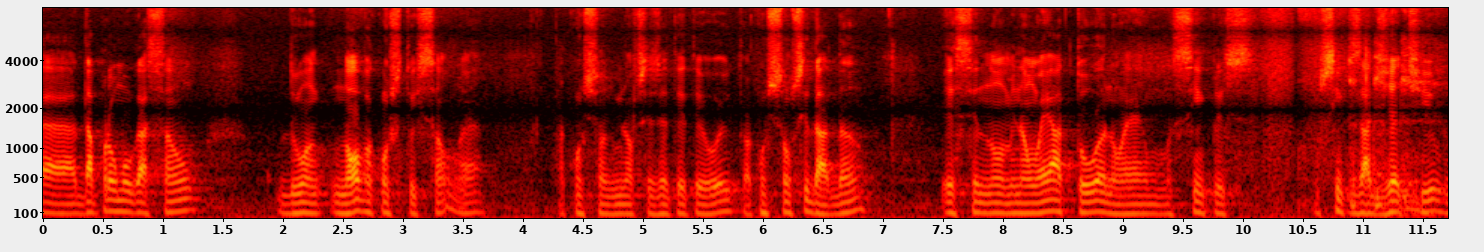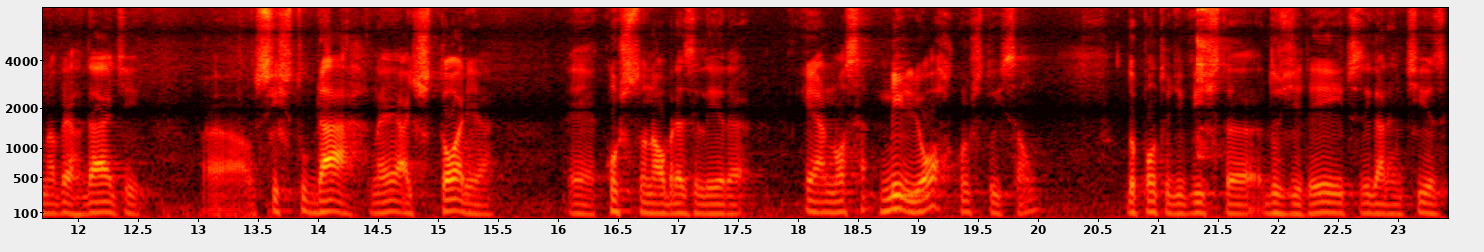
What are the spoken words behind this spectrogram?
é, da promulgação de uma nova Constituição, né? a Constituição de 1988, a Constituição Cidadã. Esse nome não é à toa, não é uma simples, um simples adjetivo. Na verdade, uh, se estudar né, a história é, constitucional brasileira, é a nossa melhor Constituição do ponto de vista dos direitos e garantias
